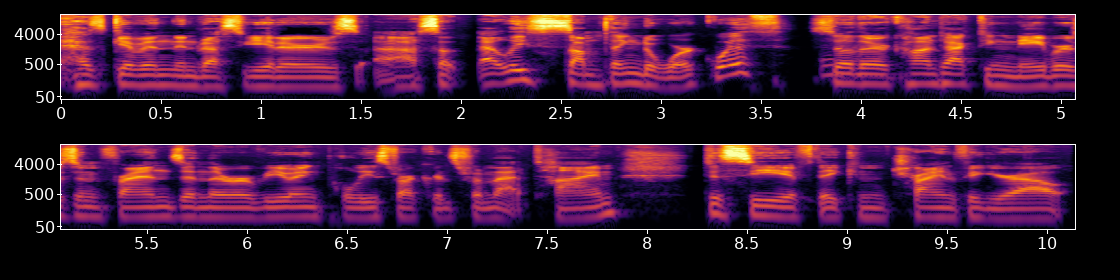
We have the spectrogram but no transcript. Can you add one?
has given investigators uh, so, at least something to work with. So Mhm. they're contacting neighbors and friends and they're reviewing police records from that time to see if they can try and figure out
